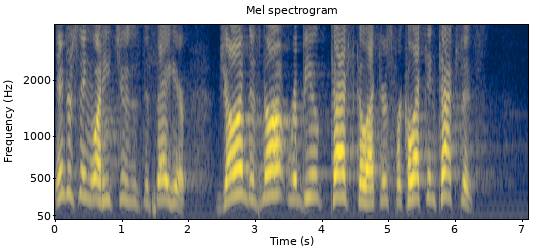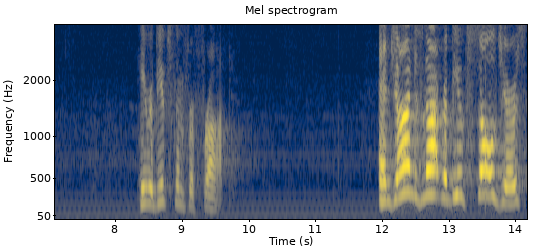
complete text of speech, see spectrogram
Interesting what he chooses to say here. John does not rebuke tax collectors for collecting taxes, he rebukes them for fraud. And John does not rebuke soldiers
